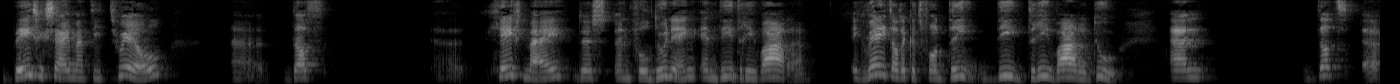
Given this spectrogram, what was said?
bezig zijn met die trail, uh, dat, uh, geeft mij dus een voldoening in die drie waarden. Ik weet dat ik het voor die, die drie waarden doe. En dat uh,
